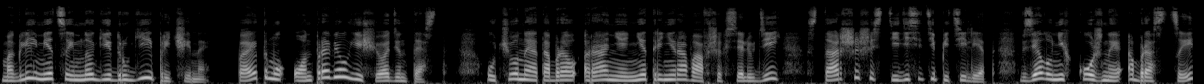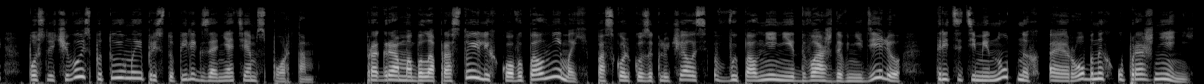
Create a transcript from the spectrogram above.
могли иметься и многие другие причины. Поэтому он провел еще один тест. Ученый отобрал ранее не тренировавшихся людей старше 65 лет, взял у них кожные образцы, после чего испытуемые приступили к занятиям спортом. Программа была простой и легко выполнимой, поскольку заключалась в выполнении дважды в неделю 30-минутных аэробных упражнений.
